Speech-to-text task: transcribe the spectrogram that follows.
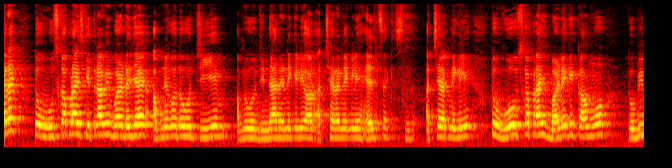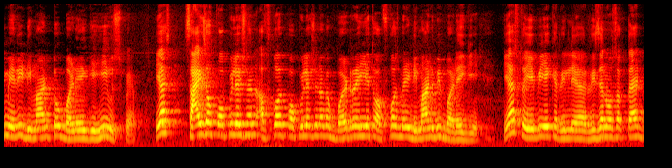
करेक्ट तो उसका प्राइस कितना भी बढ़ जाए अपने को तो वो चाहिए अपने को ज़िंदा रहने के लिए और अच्छे रहने के लिए हेल्थ अच्छे रखने के लिए तो वो उसका प्राइस बढ़ेगी कम हो तो भी मेरी डिमांड तो बढ़ेगी ही उस पर yes size of population of course population अगर बढ़ रही है तो ऑफकोर्स मेरी डिमांड भी बढ़ेगी। यस yes, तो ये भी एक रीजन हो सकता है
